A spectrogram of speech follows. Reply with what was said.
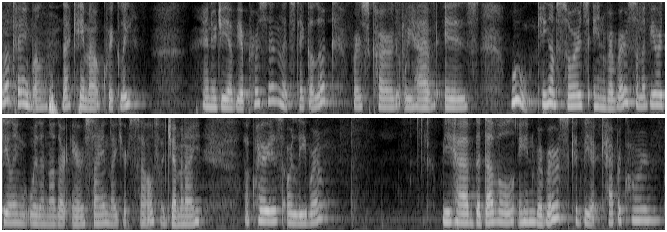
Okay, well, that came out quickly energy of your person. Let's take a look. First card we have is ooh, King of Swords in reverse. Some of you are dealing with another air sign like yourself, a Gemini, Aquarius, or Libra. We have the Devil in reverse, could be a Capricorn.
